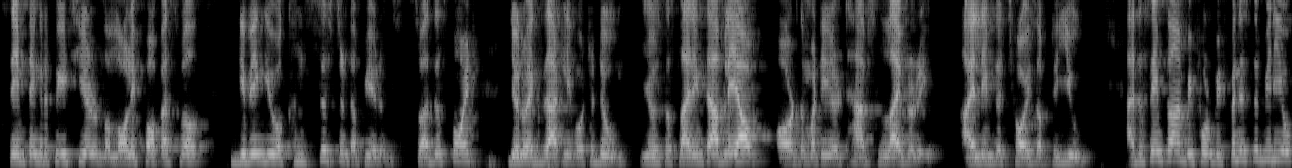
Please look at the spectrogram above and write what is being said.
Same thing repeats here the lollipop as well, giving you a consistent appearance. So at this point, you know exactly what to do. Use the sliding tab layout or the material tabs library. I leave the choice up to you. At the same time, before we finish the video,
